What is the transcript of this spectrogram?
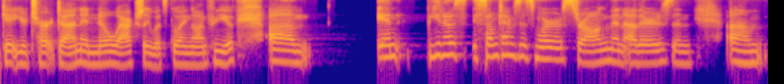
get your chart done and know actually what's going on for you. Um, and you know, sometimes it's more strong than others. And um,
